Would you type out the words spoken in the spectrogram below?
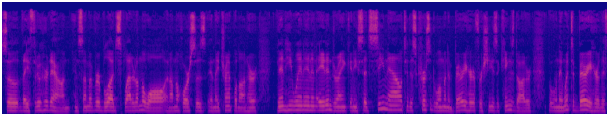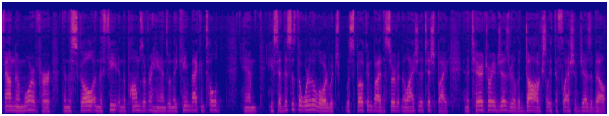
So they threw her down, and some of her blood splattered on the wall and on the horses, and they trampled on her. Then he went in and ate and drank, and he said, See now to this cursed woman and bury her, for she is a king's daughter. But when they went to bury her, they found no more of her than the skull and the feet and the palms of her hands. When they came back and told him, he said, This is the word of the Lord, which was spoken by the servant Elisha the Tishbite. In the territory of Jezreel, the dog shall eat the flesh of Jezebel,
